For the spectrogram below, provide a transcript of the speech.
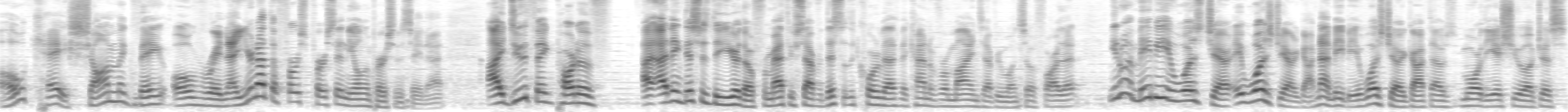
Okay. Sean McVay overrated. Now, you're not the first person, the only person to say that. I do think part of, I, I think this is the year, though, for Matthew Stafford. This is the quarterback that kind of reminds everyone so far that, you know what, maybe it was Jared, it was Jared Goff. Not maybe, it was Jared Goff. That was more the issue of just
